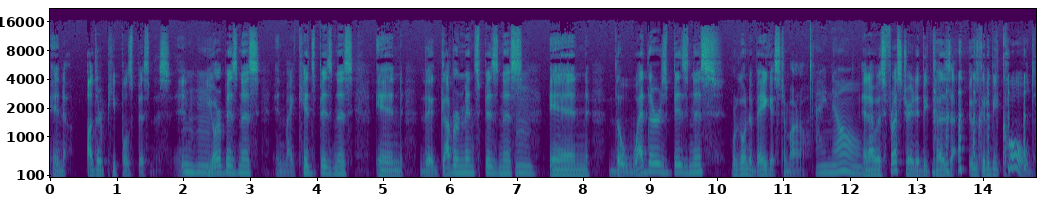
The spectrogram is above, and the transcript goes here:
in other people's business, in Mm-hmm. your business, in my kids' business, in the government's business, Mm. in the weather's business. We're going to Vegas tomorrow. I know. And I was frustrated because it was going to be cold.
